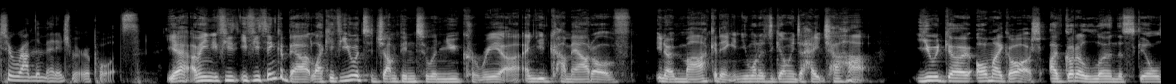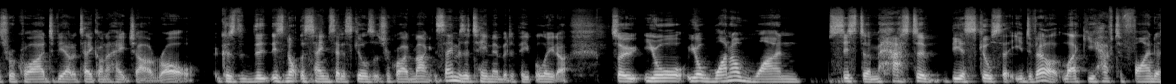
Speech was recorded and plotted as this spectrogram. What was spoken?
to run the management reports. Yeah, I mean, if you if you think about like if you were to jump into a new career and you'd come out of you know marketing and you wanted to go into HR, you would go, oh my gosh, I've got to learn the skills required to be able to take on a HR role because th- it's not the same set of skills that's required in marketing. Same as a team member to people leader. So your your one on one system has to be a skill set you develop. Like you have to find a,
